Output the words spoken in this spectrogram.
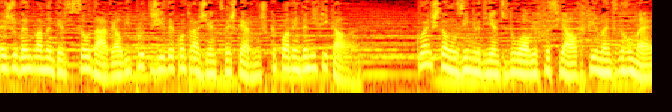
ajudando a manter-se saudável e protegida contra agentes externos que podem danificá-la. Quais são os ingredientes do óleo facial refirmante de romã?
